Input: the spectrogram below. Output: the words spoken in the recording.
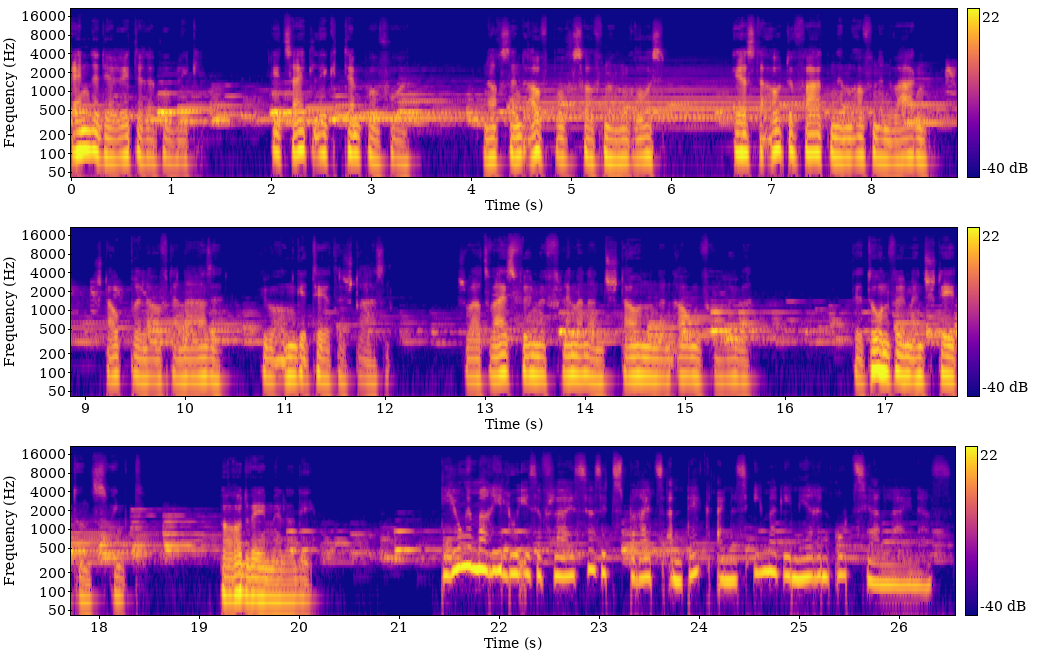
Ende der Räterepublik. Die Zeit legt Tempo vor. Noch sind Aufbruchshoffnungen groß. Erste Autofahrten im offenen Wagen, Staubbrille auf der Nase über ungeteerte Straßen. Schwarz-Weiß-Filme flimmern an staunenden Augen vorüber. Der Tonfilm entsteht und zwingt. Broadway-Melodie. Die junge Marie-Louise Fleißer sitzt bereits an Deck eines imaginären Ozeanliners.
